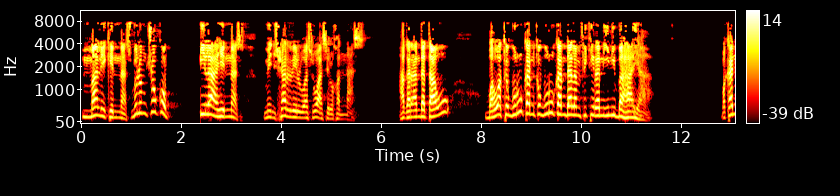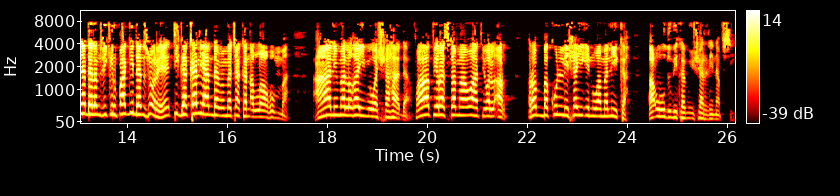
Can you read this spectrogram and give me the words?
malikin nas. Belum cukup ilahin nas. Min syarril waswasil khannas. Agar Anda tahu bahwa keburukan-keburukan dalam pikiran ini bahaya. Makanya dalam zikir pagi dan sore, tiga kali Anda membacakan Allahumma. Alimal ghaibi wa syahada. Fatiras samawati wal ard. Rabba kulli syai'in wa malikah. A'udhu bika min syarri nafsi.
